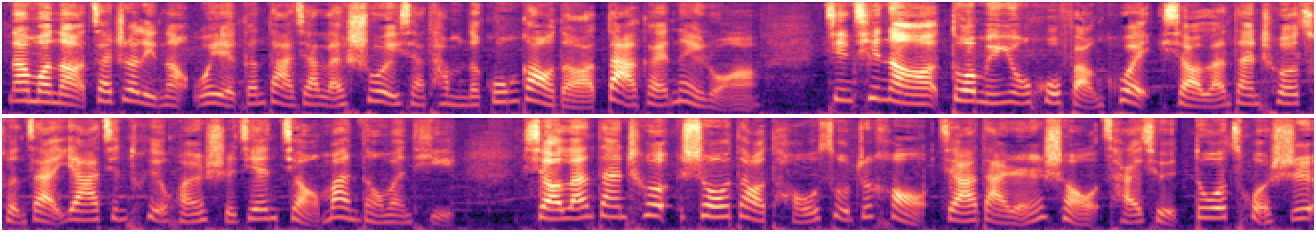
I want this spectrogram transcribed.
那么呢，在这里呢，我也跟大家来说一下他们的公告的大概内容啊。近期呢，多名用户反馈小蓝单车存在押金退还时间较慢等问题。小蓝单车收到投诉之后，加大人手，采取多措施、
